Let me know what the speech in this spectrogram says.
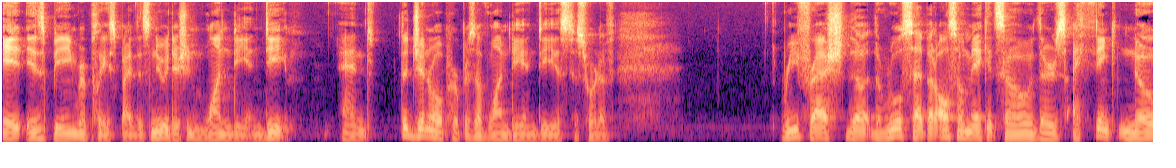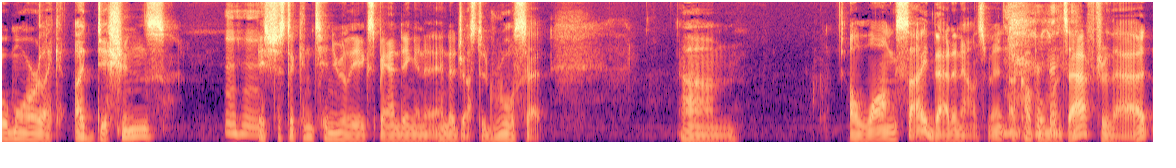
it is being replaced by this new edition, one D and D, and the general purpose of one D and D is to sort of refresh the the rule set, but also make it so there's I think no more like additions. Mm-hmm. It's just a continually expanding and, and adjusted rule set. Um, alongside that announcement, a couple months after that,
